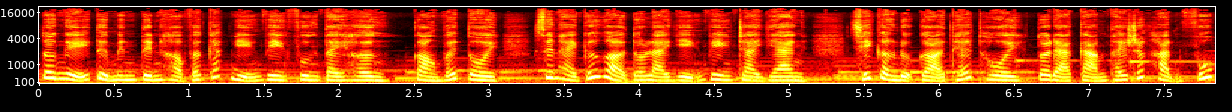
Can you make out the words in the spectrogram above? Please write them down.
Tôi nghĩ từ Minh Tinh hợp với các diễn viên phương Tây hơn. Còn với tôi, xin hãy cứ gọi tôi là diễn viên Trà Giang. Chỉ cần được gọi thế thôi, tôi đã cảm thấy rất hạnh phúc.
